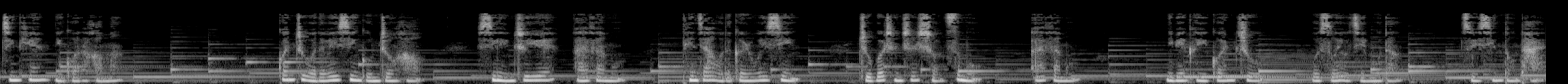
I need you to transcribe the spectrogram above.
今天你过得好吗？关注我的微信公众号“心灵之约 FM”，添加我的个人微信“主播晨晨”首字母 “FM”，你便可以关注我所有节目的最新动态。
